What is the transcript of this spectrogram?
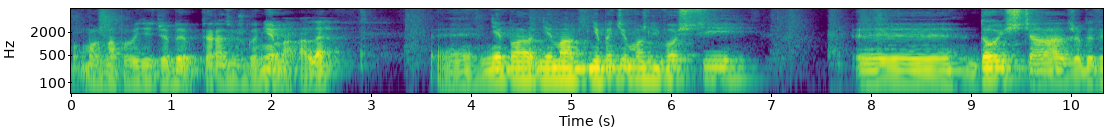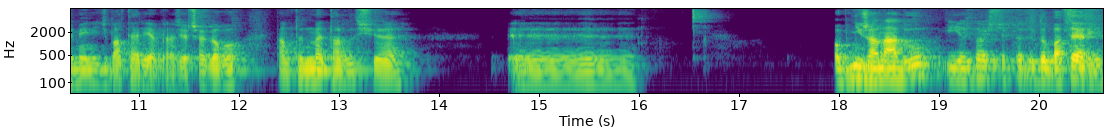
bo można powiedzieć, że był. Teraz już go nie ma, ale e, nie ma, nie, ma, nie będzie możliwości e, dojścia, żeby wymienić baterię w razie czego, bo tamten metal się e, obniża na dół i jest dojście wtedy do baterii.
